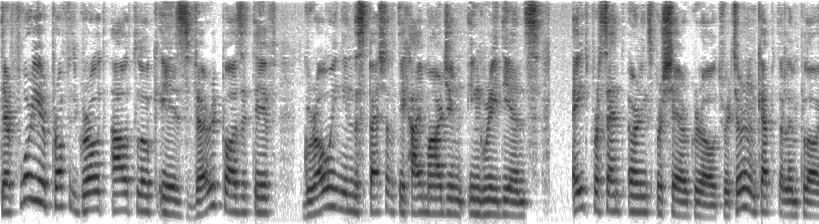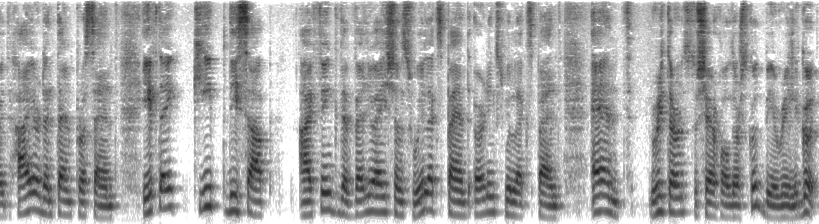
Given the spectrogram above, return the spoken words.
Their four year profit growth outlook is very positive, growing in the specialty high margin ingredients. 8% earnings per share growth, return on capital employed higher than 10%. If they keep this up, I think the valuations will expand, earnings will expand, and returns to shareholders could be really good.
